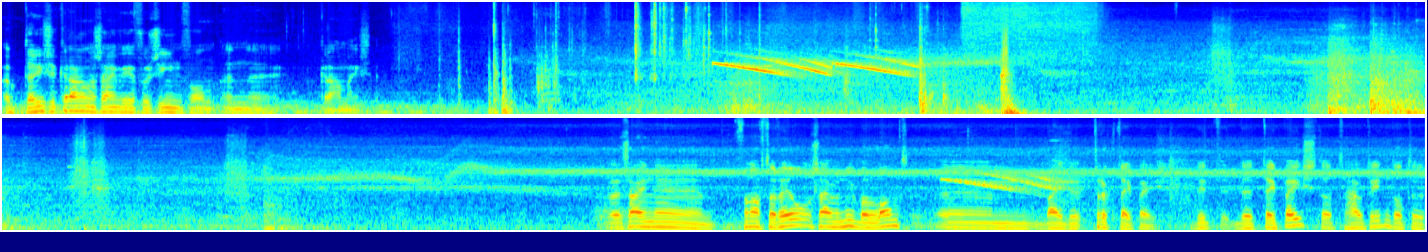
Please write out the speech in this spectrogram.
Ook deze kranen zijn weer voorzien van een eh, kraanmeester. We eh, vanaf de rail zijn we nu beland ehm, bij de truck TP's. Dit, de TP's dat houdt in dat de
